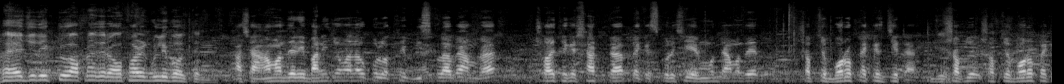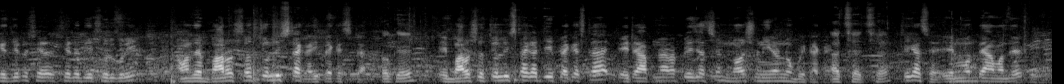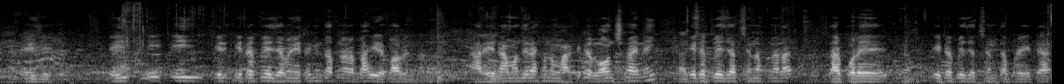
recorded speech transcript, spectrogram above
ভাইয়া যদি একটু আপনাদের অফারগুলি বলতেন। আচ্ছা আমাদের এই বাণিজ্য মেলা উপলক্ষে বিস ক্লাবে আমরা ছয় থেকে সাতটা প্যাকেজ করেছি। এর মধ্যে আমাদের সবচেয়ে বড় প্যাকেজ যেটা। সবচেয়ে সবচেয়ে বড় প্যাকেজ যেটা সেটা দিয়ে শুরু করি। আমাদের বারোশো চল্লিশ টাকা এই প্যাকেজটা ওকে। এই বারোশো চল্লিশ টাকার যে প্যাকেজটা এটা আপনারা পেয়ে যাচ্ছেন নয়শো নিরানব্বই টাকা আচ্ছা আচ্ছা। ঠিক আছে? এর মধ্যে আমাদের এই যে এই এই এই এটা পেয়ে যাবেন। এটা কিন্তু আপনারা বাইরে পাবেন না। আর এটা আমাদের এখনও মার্কেটে লঞ্চ হয় নাই। আচ্ছা। এটা পেয়ে যাচ্ছেন আপনারা। তারপরে এটা পেয়ে যাচ্ছেন তারপরে এটা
